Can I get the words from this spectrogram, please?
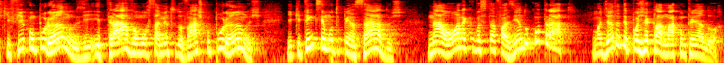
que ficam por anos e, e travam o orçamento do Vasco por anos e que tem que ser muito pensados na hora que você está fazendo o contrato. Não adianta depois reclamar com o treinador,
